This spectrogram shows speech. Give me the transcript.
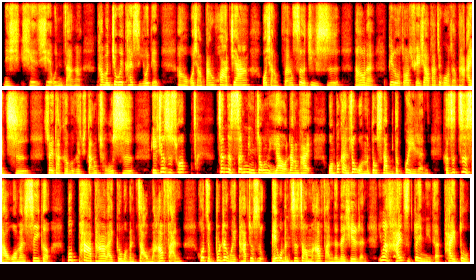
你写写文章啊，他们就会开始有点啊，我想当画家，我想当设计师。然后呢，譬如说学校，他就跟我讲，他爱吃，所以他可不可以去当厨师？也就是说。真的，生命中你要让他，我不敢说我们都是他们的贵人，可是至少我们是一个不怕他来跟我们找麻烦，或者不认为他就是给我们制造麻烦的那些人。因为孩子对你的态度，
